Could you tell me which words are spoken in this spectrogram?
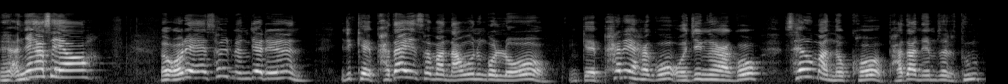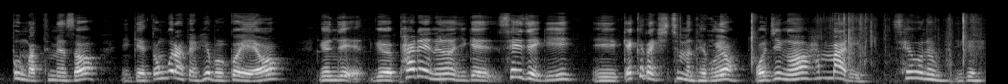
네, 안녕하세요. 어, 올해 설 명절은 이렇게 바다에서만 나오는 걸로 이렇게 파래하고 오징어하고 새우만 넣고 바다 냄새를 듬뿍 맡으면서 이렇게 동그랑땡 해볼 거예요. 이제 그 파래는 이게 세제기 이 깨끗하게 씻으면 되고요. 오징어 한 마리, 새우는 이게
